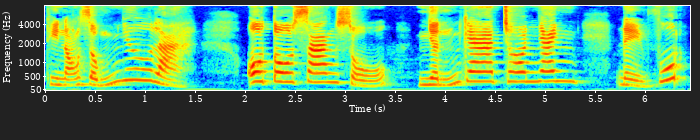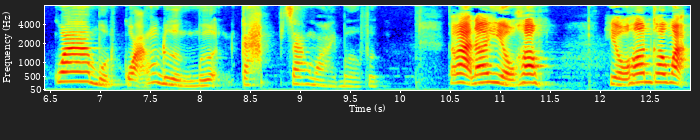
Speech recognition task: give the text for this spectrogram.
Thì nó giống như là ô tô sang số nhấn ga cho nhanh để vút qua một quãng đường mượn cạp ra ngoài bờ vực Các bạn ơi, hiểu không? Hiểu hơn không ạ?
